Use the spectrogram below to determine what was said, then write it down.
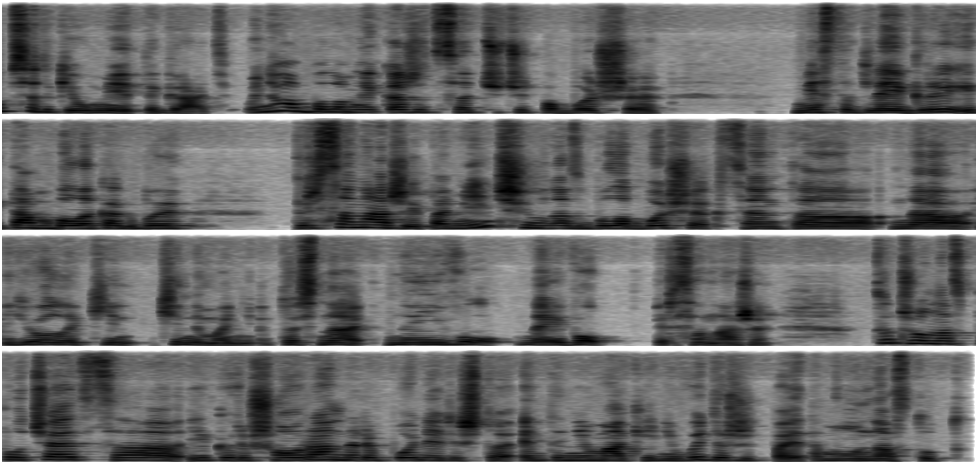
он все-таки умеет играть. У него было, мне кажется, чуть-чуть побольше места для игры, и там было как бы персонажей поменьше, у нас было больше акцента на Йоле Кин, Кинемане, то есть на, на, его, на его персонаже. тут же у нас получается, я говорю, шоураннеры поняли, что Энтони Маки не выдержит, поэтому у нас тут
